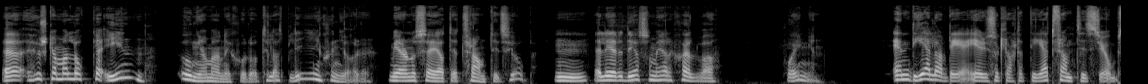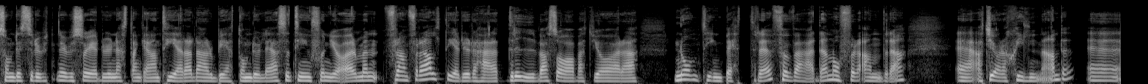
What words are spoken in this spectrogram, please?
Eh, hur ska man locka in unga människor då till att bli ingenjörer? Mer än att säga att det är ett framtidsjobb. Mm. Eller är det det som är själva poängen? En del av det är ju såklart att det är ett framtidsjobb. Som det ser ut nu så är du nästan garanterad arbete om du läser till ingenjör. Men framförallt är det ju det här att drivas av att göra någonting bättre för världen och för andra. Eh, att göra skillnad. Eh,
